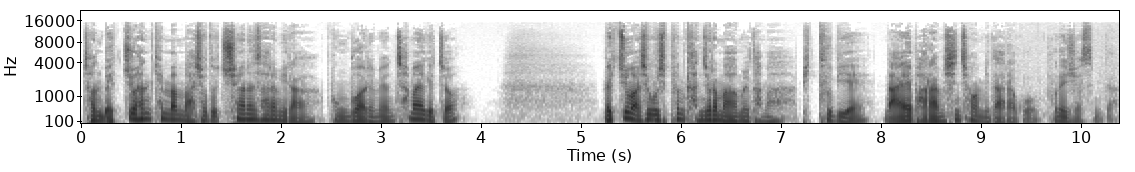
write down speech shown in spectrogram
전 맥주 한 캔만 마셔도 취하는 사람이라 공부하려면 참아야겠죠? 맥주 마시고 싶은 간절한 마음을 담아 B2B의 나의 바람 신청합니다. 라고 보내주셨습니다.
